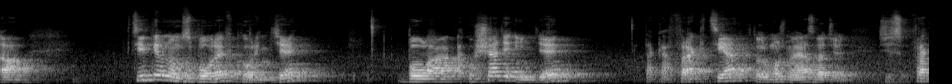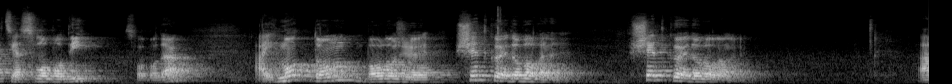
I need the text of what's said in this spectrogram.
A v církevnom zbore v Korinte bola ako všade inde taká frakcia, ktorú môžeme nazvať, že, že frakcia slobody, sloboda. A ich mottom bolo, že všetko je dovolené. Všetko je dovolené. A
